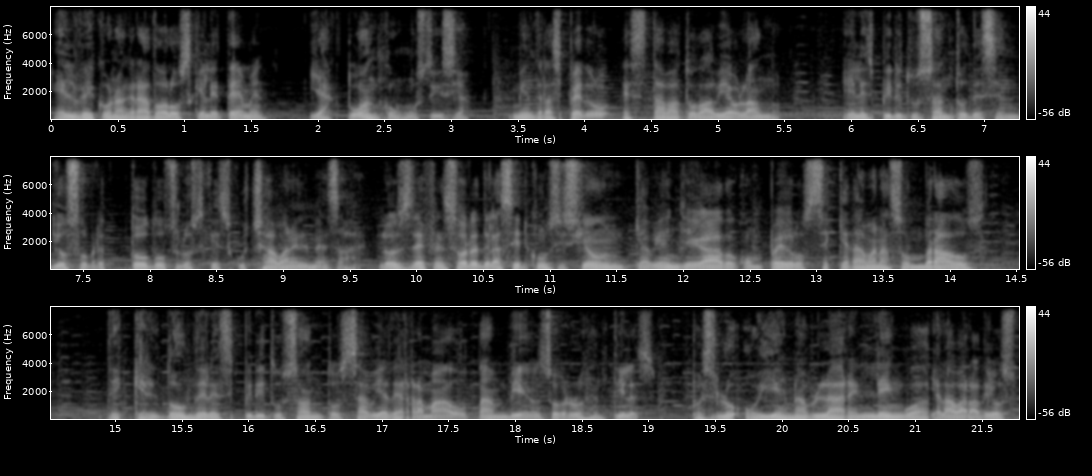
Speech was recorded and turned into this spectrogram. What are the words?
Él ve con agrado a los que le temen y actúan con justicia. Mientras Pedro estaba todavía hablando, el Espíritu Santo descendió sobre todos los que escuchaban el mensaje. Los defensores de la circuncisión que habían llegado con Pedro se quedaban asombrados de que el don del Espíritu Santo se había derramado también sobre los gentiles, pues lo oían hablar en lengua y alabar a Dios.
